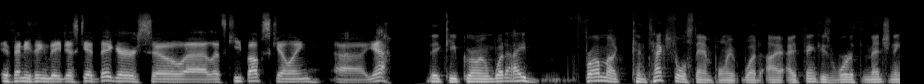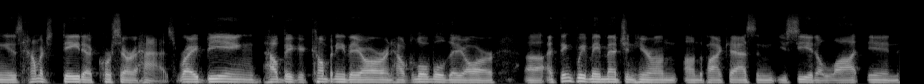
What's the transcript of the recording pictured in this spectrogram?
If anything, they just get bigger. So uh, let's keep upskilling. Uh, yeah, they keep growing. What I, from a contextual standpoint, what I, I, think is worth mentioning is how much data Coursera has, right? Being how big a company they are and how global they are. Uh, I think we've made mention here on on the podcast, and you see it a lot in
